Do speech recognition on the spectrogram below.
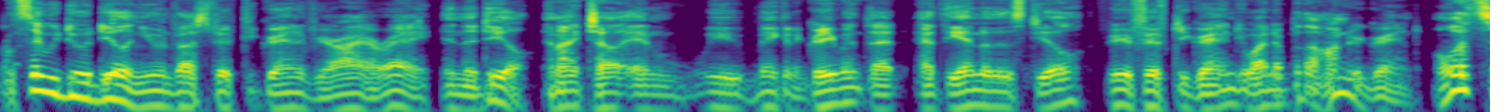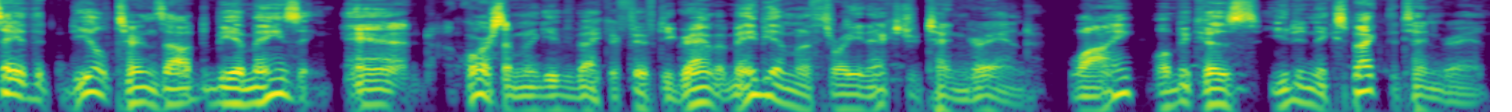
let's say we do a deal and you invest 50 grand of your IRA in the deal. And I tell, and we make an agreement that at the end of this deal, for your 50 grand, you wind up with 100 grand. Well, let's say the deal turns out to be amazing. And of course, I'm going to give you back your 50 grand, but maybe I'm going to throw you an extra 10 grand. Why? Well, because you didn't expect the 10 grand.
